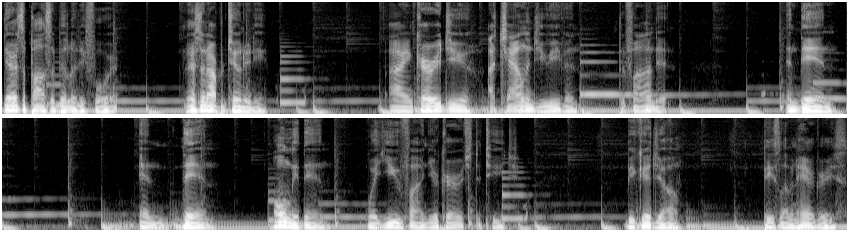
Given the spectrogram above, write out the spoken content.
There's a possibility for it. There's an opportunity. I encourage you, I challenge you even to find it. And then, and then, only then, will you find your courage to teach. Be good, y'all. Peace, love, and hair grease.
